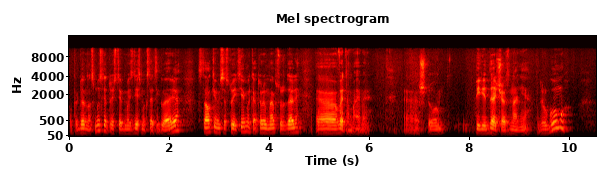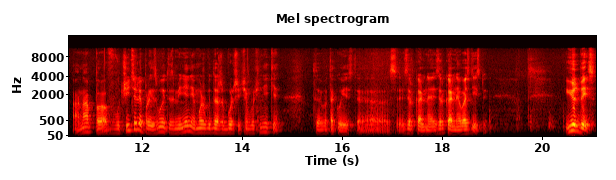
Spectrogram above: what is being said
В определенном смысле, то есть мы, здесь мы, кстати говоря, сталкиваемся с той темой, которую мы обсуждали э, в этом маймере, что передача знания другому, она в учителе производит изменения, может быть, даже больше, чем в ученике. Это вот такое есть э, зеркальное, зеркальное воздействие. Юдбейс.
